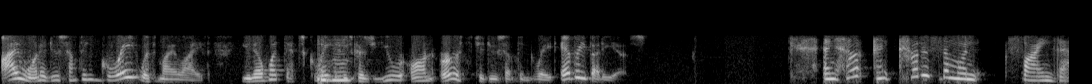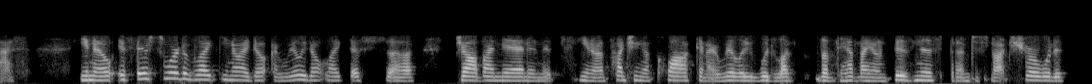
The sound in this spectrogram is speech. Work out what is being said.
I want to do something great with my life. You know what? That's great Mhm. because you are on earth to do something great. Everybody is. And how and how does someone find that? You know, if they're sort of like, you know, I don't I really don't like this uh job I'm in and it's, you know, I'm punching a clock and I really would love love to have my own business, but I'm just not sure what it's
